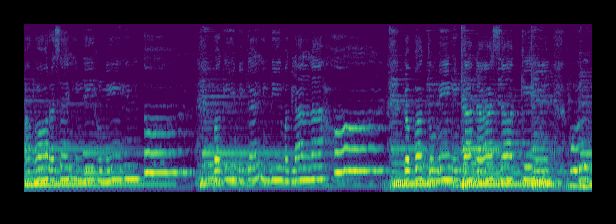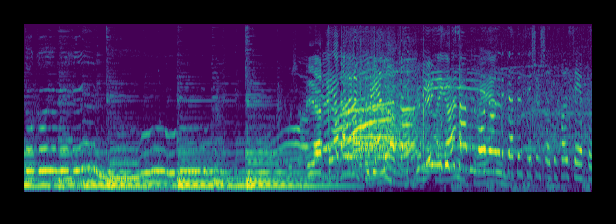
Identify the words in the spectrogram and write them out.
Ang oras ay hindi humihinto. Pag-ibig ay hindi maglalaho Kapag tumingin ka na sa akin Mundo ko'y umihinto Ayan. Kaya pala nag-trend. Sinasabi mo no, na nagta-transition siya to falsetto.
